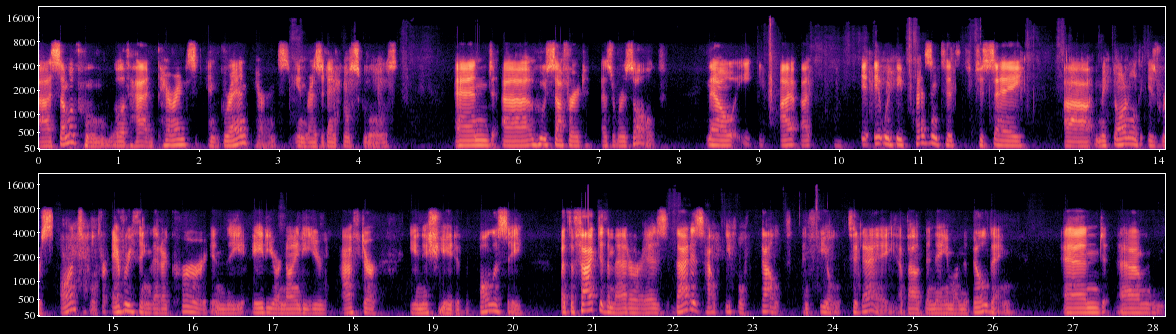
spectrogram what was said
uh, some of whom will have had parents and grandparents in residential schools and uh, who suffered as a result. Now, I, I, it, it, would be present to, to say uh, Macdonald is responsible for everything that occurred in the 80 or 90 years after initiated the policy. But the fact of the matter is, that is how people felt and feel today about the name on the building. And um,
